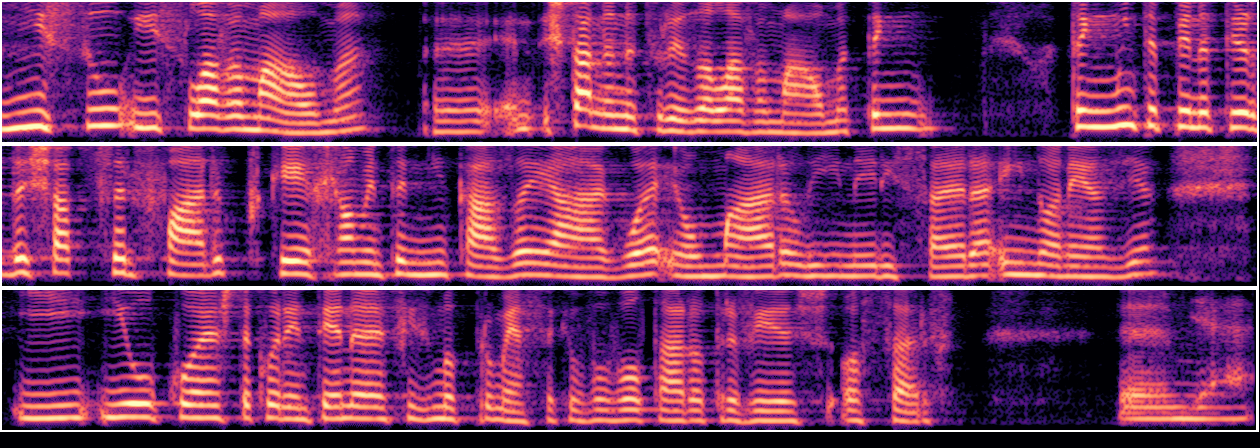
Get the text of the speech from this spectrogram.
Isso, isso lava-me a alma. Uh, na natureza lava-me a alma. Tenho, tenho muita pena ter deixado de surfar, porque é realmente a minha casa, é a água, é o mar ali na Ericeira, a Indonésia. E, e eu, com esta quarentena, fiz uma promessa que eu vou voltar outra vez ao surf. Um, yeah.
